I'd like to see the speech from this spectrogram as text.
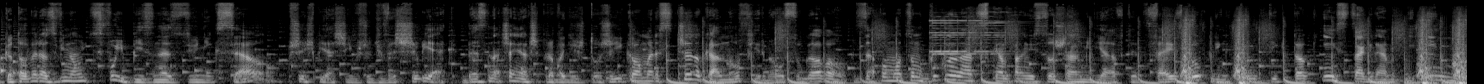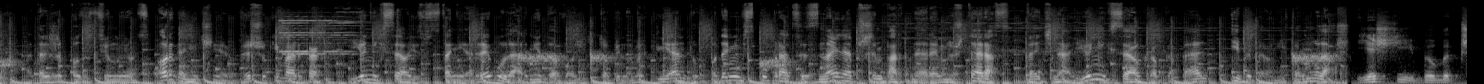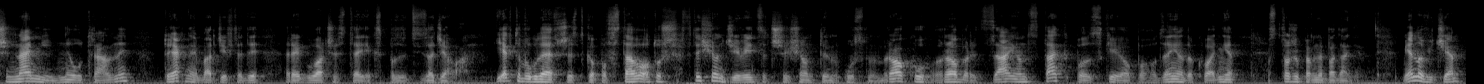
Gotowy rozwinąć swój biznes z Unixel? Przyspiesz i wrzuć wyższy bieg. Bez znaczenia, czy prowadzisz duży e-commerce, czy lokalną firmę usługową. Za pomocą Google Ads, kampanii social media, w tym Facebook, LinkedIn, TikTok, Instagram i innych, także pozycjonując organicznie w wyszukiwarkach, Unixel jest w stanie regularnie dowozić Tobie nowych klientów. Podejmij współpracę z najlepszym partnerem już teraz. Wejdź na unixel.pl i wypełnij formularz. jeśli byłby przynajmniej neutralny, to jak najbardziej wtedy reguła czystej ekspozycji zadziała. Jak to w ogóle wszystko powstało? Otóż w 1968 roku Robert Zając, tak polskiego pochodzenia dokładnie, stworzył pewne badanie. Mianowicie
